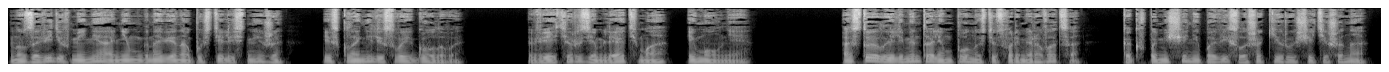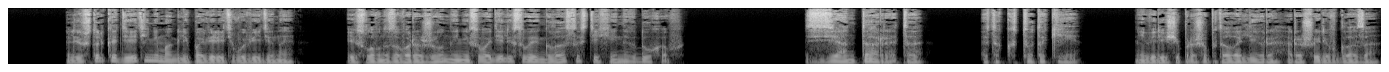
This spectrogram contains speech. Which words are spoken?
но, завидев меня, они мгновенно опустились ниже и склонили свои головы. Ветер, земля, тьма и молния. А стоило элементалям полностью сформироваться, как в помещении повисла шокирующая тишина. Лишь только дети не могли поверить в увиденное и, словно завороженные, не сводили своих глаз со стихийных духов. «Зиантар, это... это кто такие?» — неверяще прошептала Лира, расширив глаза.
